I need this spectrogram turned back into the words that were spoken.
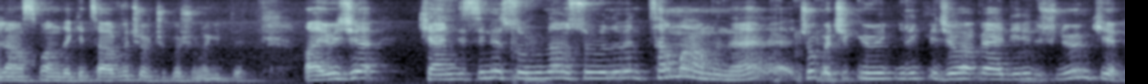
lansmandaki tavrı çok çok hoşuma gitti. Ayrıca kendisine sorulan soruların tamamına çok açık yüreklilikle cevap verdiğini düşünüyorum ki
